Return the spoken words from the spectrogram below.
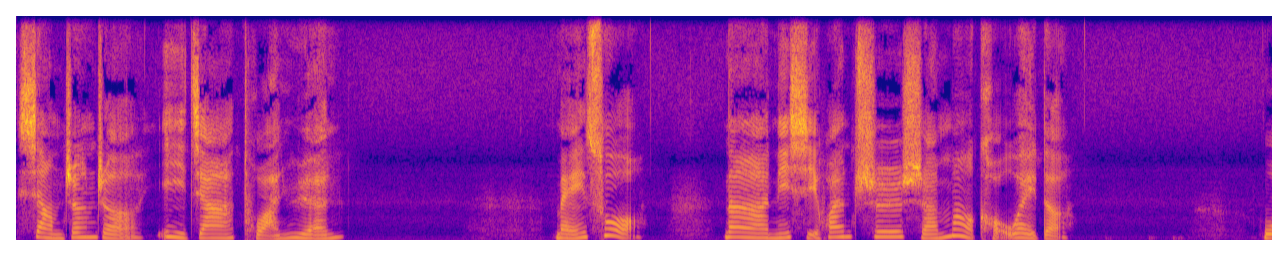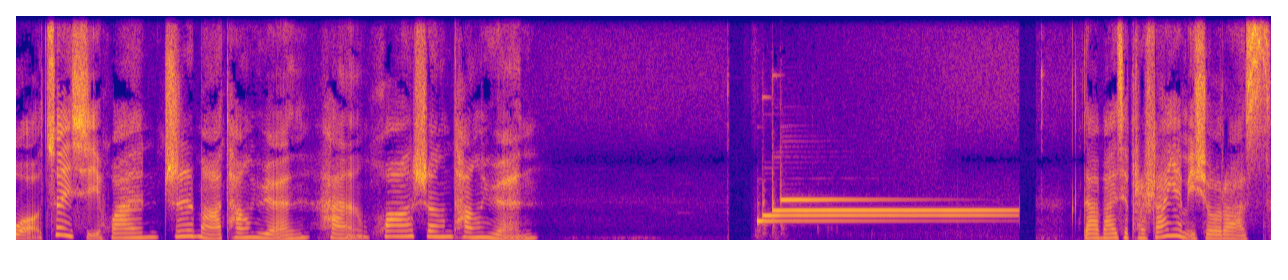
象征着一家团圆。没错，那你喜欢吃什么口味的？ 我最喜欢芝麻汤圆和花生汤圆。大白菜泡沙叶米修拉斯，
